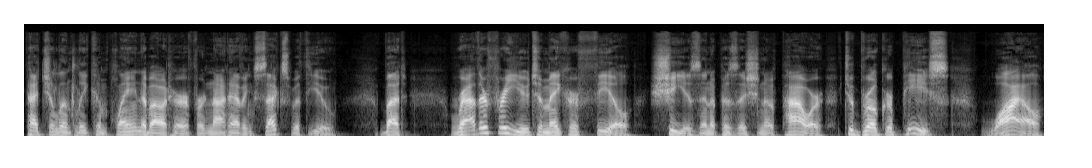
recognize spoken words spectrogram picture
petulantly complain about her for not having sex with you, but rather for you to make her feel she is in a position of power to broker peace while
